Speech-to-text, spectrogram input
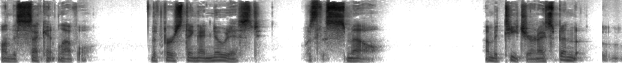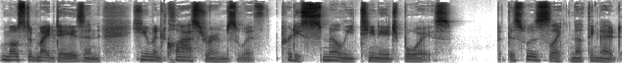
on the second level. The first thing I noticed was the smell. I'm a teacher and I spend most of my days in humid classrooms with pretty smelly teenage boys, but this was like nothing I'd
